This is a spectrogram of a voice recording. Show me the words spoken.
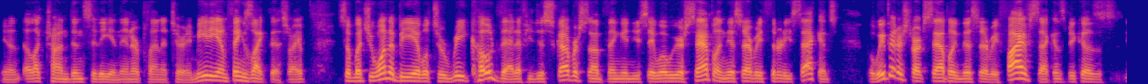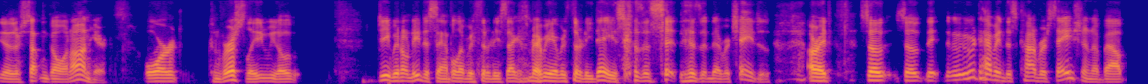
you know, electron density the interplanetary medium, things like this, right? So, but you want to be able to recode that if you discover something and you say, well, we were sampling this every 30 seconds, but we better start sampling this every five seconds because, you know, there's something going on here. Or conversely, you know, gee, we don't need to sample every 30 seconds, maybe every 30 days because it's it, it never changes. All right. So so they, we were having this conversation about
